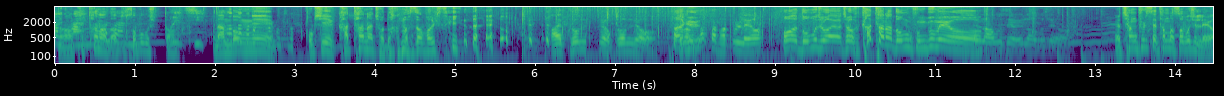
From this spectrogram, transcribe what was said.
아 방- 카타나 나도 써보고 싶다 우리 집 남봉님 혹시 카타나 저도 한번 써볼 수 있나요? 아 그럼요 그럼요 아, 저랑 그- 싹다 바꿀래요? 어 너무 좋아요 저 카타나 너무 궁금해요 일로 와보세요 일로 와보세요 창 풀셋 한번 써보실래요?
